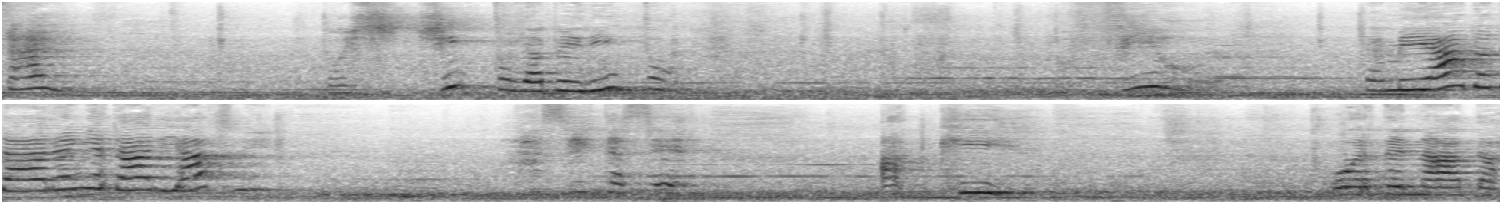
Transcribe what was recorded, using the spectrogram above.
sai do extinto labirinto do fio da meada da aranha da Ariadne. Aceita ser aqui ordenada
